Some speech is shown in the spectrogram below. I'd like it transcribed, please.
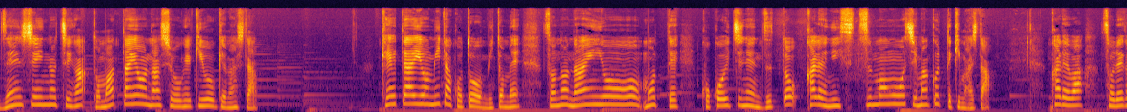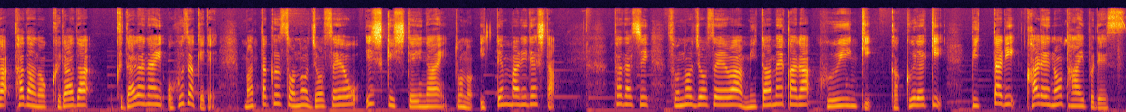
全身の血が止まったような衝撃を受けました。携帯を見たことを認めその内容をもってここ1年ずっと彼に質問をしまくってきました。彼はそれがただのくだだくだらないおふざけで全くその女性を意識していないとの一点張りでした。ただしその女性は見た目から雰囲気学歴ぴったり彼のタイプです。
